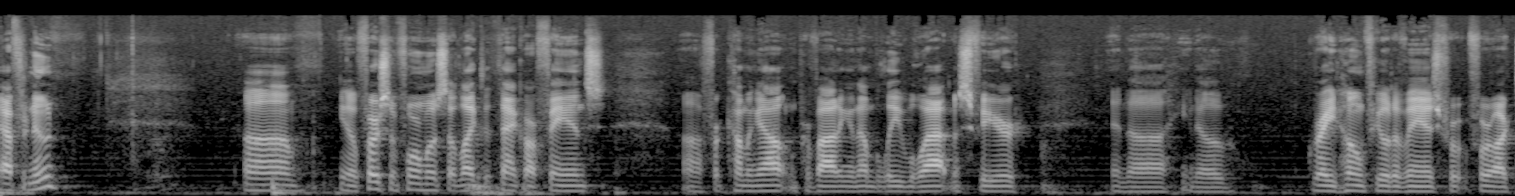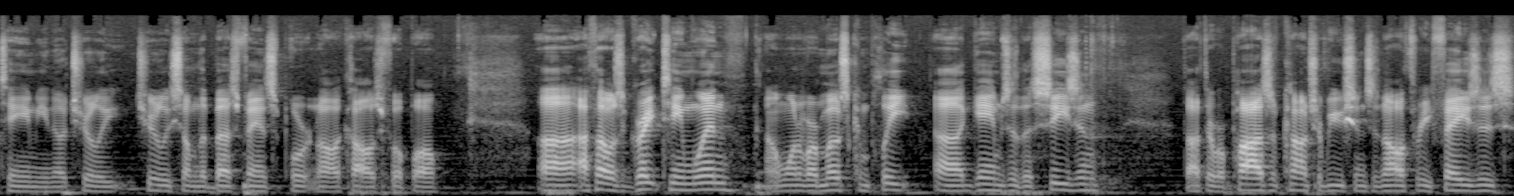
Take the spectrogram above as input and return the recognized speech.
afternoon. Um, you know, first and foremost, I'd like to thank our fans uh, for coming out and providing an unbelievable atmosphere and, uh, you know, great home field advantage for, for our team. You know, truly, truly some of the best fan support in all of college football. Uh, I thought it was a great team win, uh, one of our most complete uh, games of the season. Thought there were positive contributions in all three phases.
